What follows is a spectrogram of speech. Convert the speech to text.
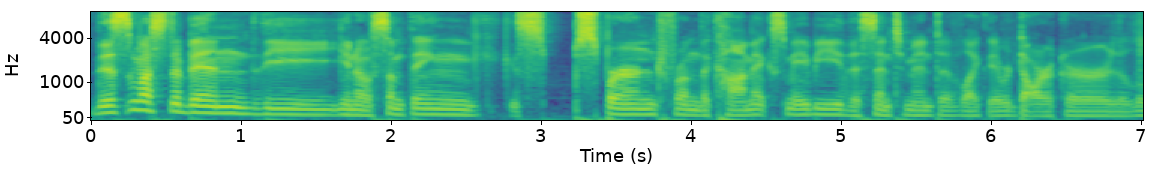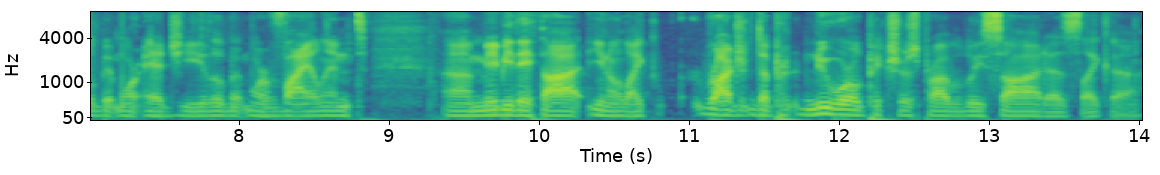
this must have been the you know something sp- spurned from the comics maybe the sentiment of like they were darker a little bit more edgy a little bit more violent Um, maybe they thought, you know, like Roger, the New World Pictures probably saw it as like a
